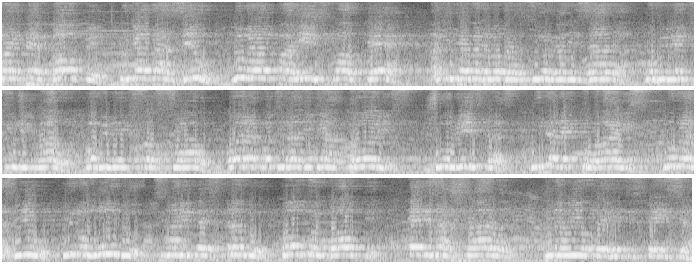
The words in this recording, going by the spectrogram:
vai ter golpe, porque o Brasil não é um país qualquer. Aqui tem uma democracia organizada, movimento sindical, movimento social. Olha a quantidade de atores, juristas, intelectuais no Brasil e no mundo se manifestando contra o golpe. Eles acharam que não iam ter resistência,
